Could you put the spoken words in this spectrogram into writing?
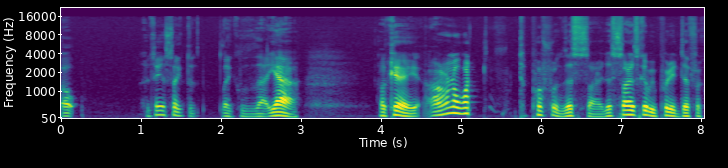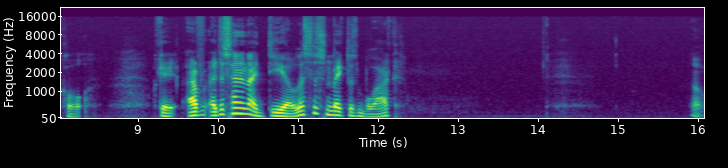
oh I think it's like the, like that yeah okay I don't know what to put for this side this side is gonna be pretty difficult okay I've, I just had an idea let's just make this black Oh.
